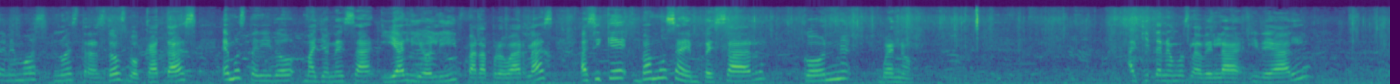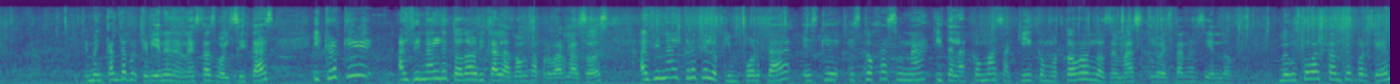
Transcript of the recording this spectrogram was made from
Tenemos nuestras dos bocatas, hemos pedido mayonesa y alioli para probarlas, así que vamos a empezar con, bueno, aquí tenemos la de la ideal. Y me encanta porque vienen en estas bolsitas y creo que al final de todo, ahorita las vamos a probar las dos, al final creo que lo que importa es que escojas una y te la comas aquí como todos los demás lo están haciendo. Me gustó bastante porque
